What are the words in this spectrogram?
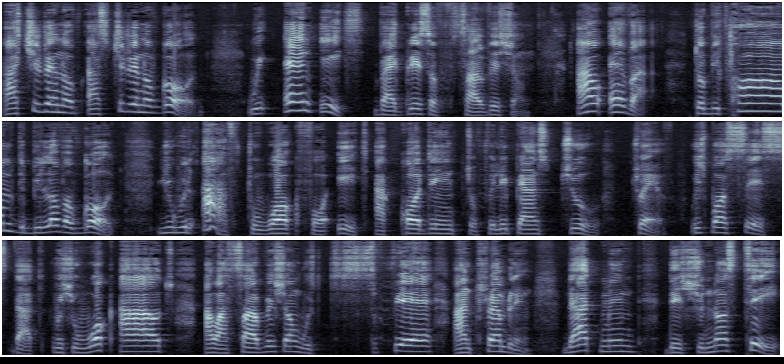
As children of as children of God, we earn it by grace of salvation. However, to become the beloved of God, you will have to work for it according to Philippians 2 12, which Paul says that we should work out our salvation with fear and trembling. That means they should not stay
